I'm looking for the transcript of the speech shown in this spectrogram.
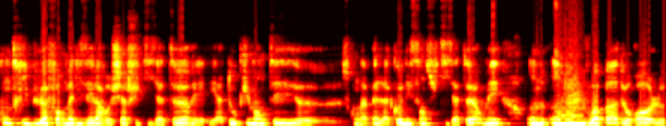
contribue à formaliser la recherche utilisateur et, et à documenter ce qu'on appelle la connaissance utilisateur, mais on, ne lui voit pas de rôle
